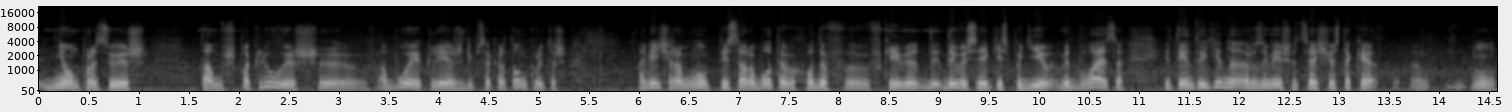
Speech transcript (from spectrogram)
днем працюєш, там шпаклюєш, е, обої клеїш, гіпсокартон крутиш. А вечором, ну, після роботи виходив е, в Києві, дивишся, якісь події відбуваються, і ти інтуїтивно розумієш, що це щось таке, е, ну,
